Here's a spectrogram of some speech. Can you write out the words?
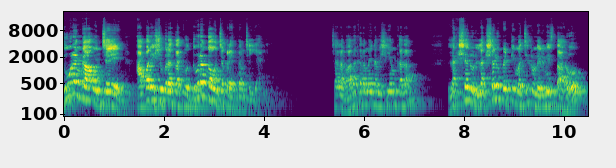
దూరంగా ఉంచే అపరిశుభ్రతకు దూరంగా ఉంచే ప్రయత్నం చేయాలి. చాలా బాధాకరమైన విషయం కదా. లక్షలు లక్షలు పెట్టి మస్జిద్ను నిర్మిస్తారు.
